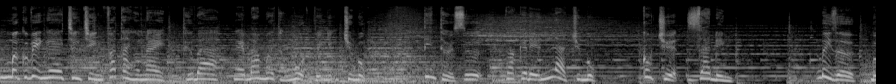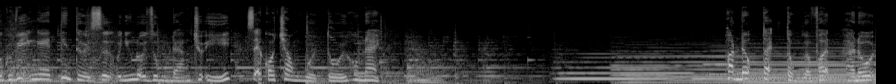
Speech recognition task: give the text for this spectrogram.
Mời quý vị nghe chương trình phát thanh hôm nay, thứ ba, ngày 30 tháng 1 với những chuyên mục tin thời sự và kế đến là chuyên mục câu chuyện gia đình. Bây giờ mời quý vị nghe tin thời sự với những nội dung đáng chú ý sẽ có trong buổi tối hôm nay. Hoạt động tại Tổng giáo phận Hà Nội.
